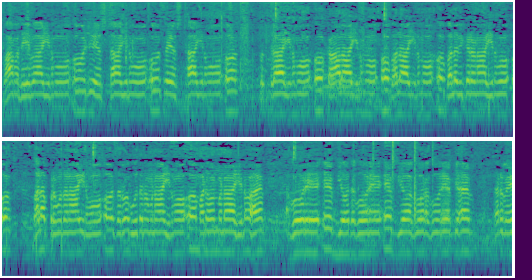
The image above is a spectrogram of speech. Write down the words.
वामदेवाय नमो ओ ओजयस्थाय नमो ओ ओश्रयस्थाय नमो ओ रुद्राय नमो ओ कालाय नमो ओ अबलाय नमो ओ बल विकरणाय नमो ओ बल प्रमोदनाय नमो ओ असर्वभूतनमनाय नमो ओ मनोन्मनाय नमः। घोरे एभ्यो घोरे एभ्यो घोर अघोरघोरेभ्यः। सर्वे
